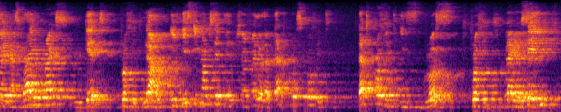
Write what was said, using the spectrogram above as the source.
minus buying price, you get profit. Now, in this income statement, you shall find out that that gross profit, that profit is gross profit, where you're saying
